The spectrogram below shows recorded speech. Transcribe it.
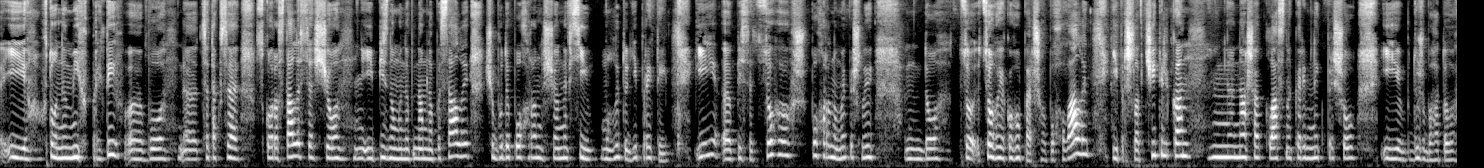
І хто не міг прийти, е, бо е, це так все скоро сталося, що і пізно ми нам написали, що буде похорон, що не всі могли тоді прийти. І е, після цього ж похорону ми пішли до цього, якого першого поховали. І прийшла вчителька, наша класна керівник прийшов, і дуже багато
